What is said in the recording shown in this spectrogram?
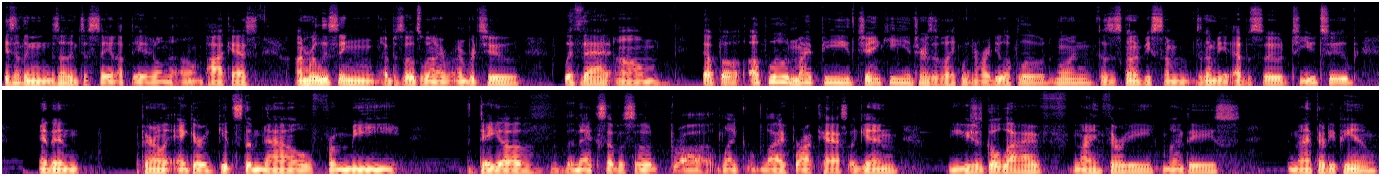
There's nothing. There's nothing to say and updated on the um, podcast. I'm releasing episodes when I remember to. With that, um, the up- upload might be janky in terms of like whenever I do upload one, because it's gonna be some. It's gonna be an episode to YouTube and then apparently Anchor gets them now from me the day of the next episode, uh, like live broadcast again. You just go live 9:30 Mondays at 9:30 p.m.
